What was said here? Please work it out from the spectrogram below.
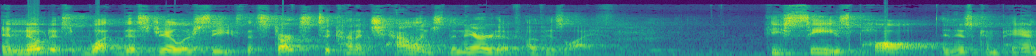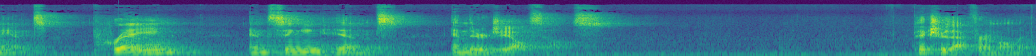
And notice what this jailer sees that starts to kind of challenge the narrative of his life. He sees Paul and his companions praying and singing hymns in their jail cells. Picture that for a moment.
